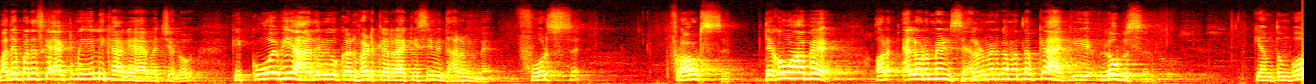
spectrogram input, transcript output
मध्य प्रदेश के एक्ट में ये लिखा गया है बच्चे लोग कि कोई भी आदमी को कन्वर्ट कर रहा है किसी भी धर्म में फोर्स से फ्रॉड से। देखो वहाँ पे, और एलोरमेंट से। एलोरमेंट का मतलब क्या है कि लोभ से। कि हम तुमको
